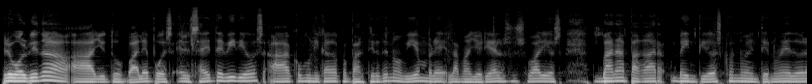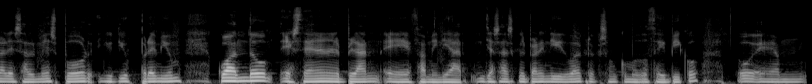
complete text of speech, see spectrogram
Pero volviendo a, YouTube, ¿vale? Pues el site de vídeos ha comunicado que a partir de noviembre la mayoría de los usuarios van a pagar 22,99 dólares al mes por YouTube Premium cuando estén en el plan eh, familiar. Ya sabes que el plan individual creo que son como 12 y pico. O, em,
